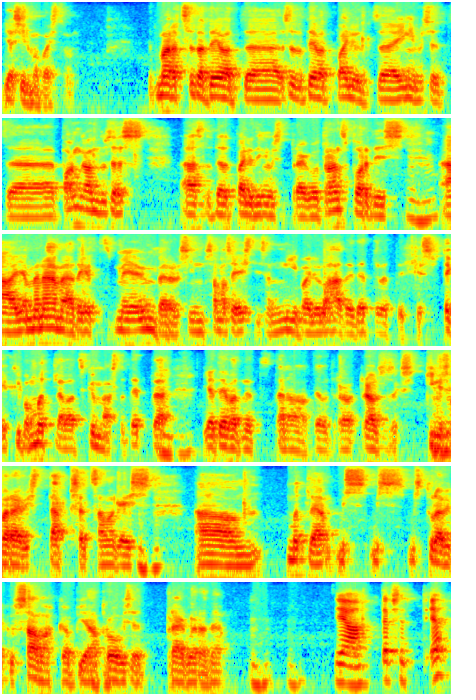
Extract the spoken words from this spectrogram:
ja silmapaistvam et ma arvan, et seda teevad, äh, seda teevad paljud äh, inimesed äh, panganduses, seda teevad paljud inimesed praegu transpordis mm. -hmm. ja me näeme tegelikult meie ümber siinsamas Eestis on nii palju lahedaid ettevõtteid, kes tegelikult juba mõtlevad kümme aastat ette mm -hmm. ja teevad need täna, teevad reaalsuseks. kinnisvaraärist mm -hmm. täpselt sama case mm. -hmm. Um, mõtle, mis, mis, mis tulevikus saama hakkab ja proovi see praegu ära teha mm. -hmm. ja täpselt jah,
